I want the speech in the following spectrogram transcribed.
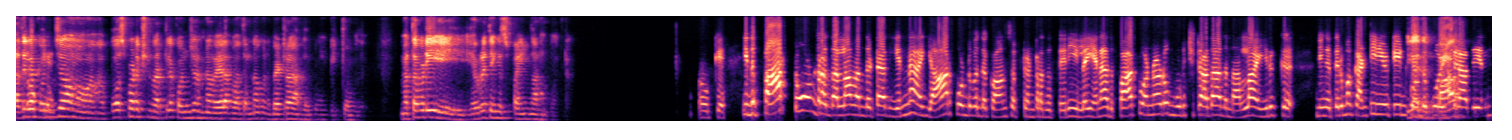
அதுல. கொஞ்சம் போஸ்ட் ப்ரொடக்ஷன் ஒர்க்ல கொஞ்சம் இன்னும் வேலை பார்த்தோம்னா கொஞ்சம் பெட்டரா இருந்திருக்கும் அப்படின்னு தோணுது. மற்றபடி எவ்ரி திங் இஸ் ஃபைன் தான் நான் பார்க்குறேன். ஓகே இது பார்ட் டூன்றதெல்லாம் வந்துட்டு அது என்ன யார் கொண்டு வந்த கான்செப்ட்ன்றது தெரியல. ஏன்னா அது பார்ட் ஒன்னோட முடிச்சுட்டாதான் அது நல்லா இருக்கு. நீங்க திரும்ப கண்டினியூட்டின்னு கொண்டு போயிட்டு அது என்ன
